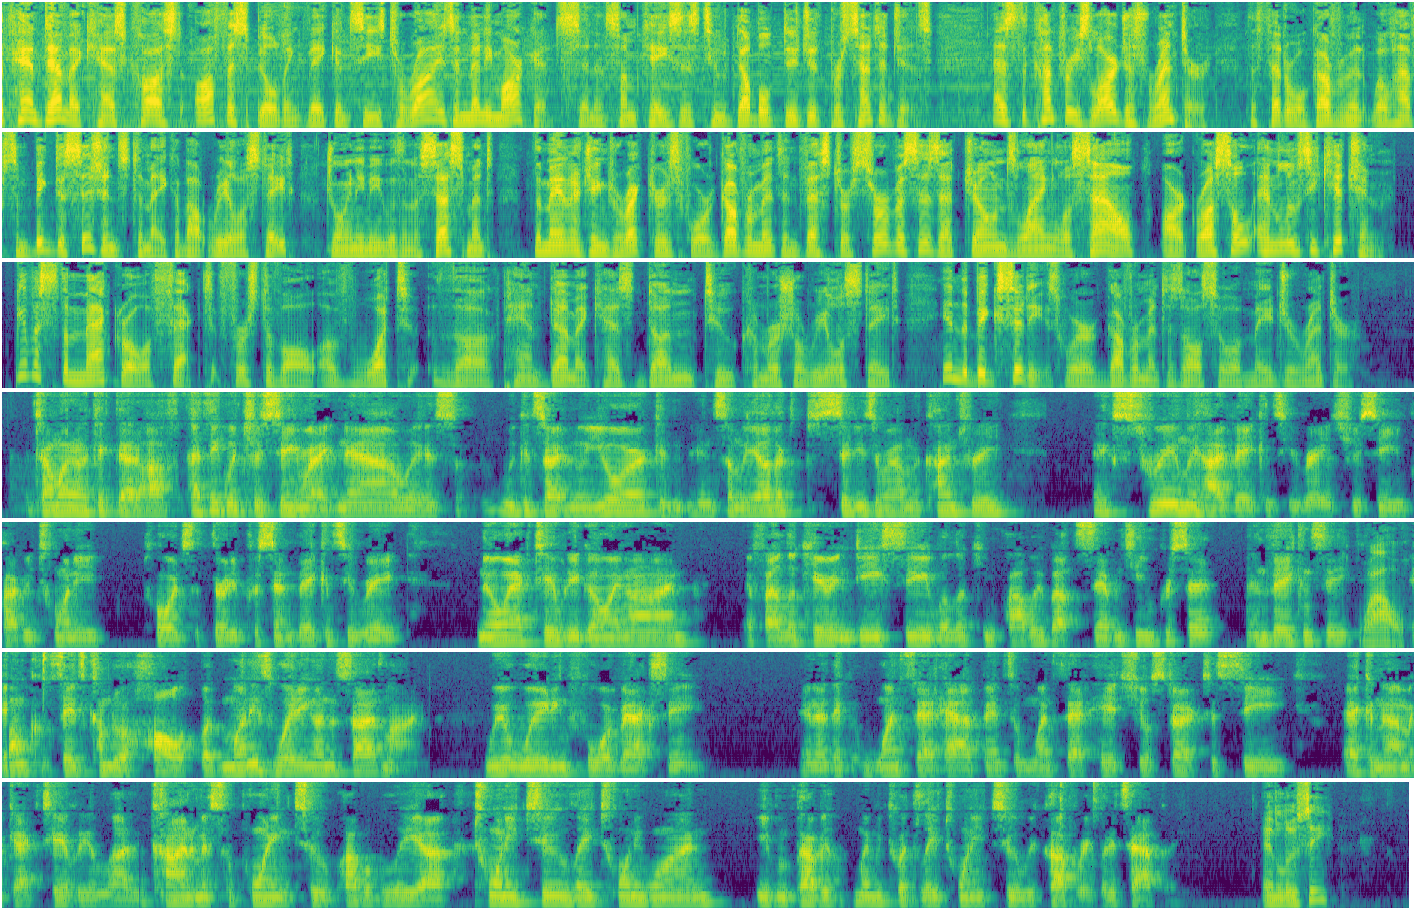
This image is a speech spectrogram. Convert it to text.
The pandemic has caused office building vacancies to rise in many markets, and in some cases to double digit percentages. As the country's largest renter, the federal government will have some big decisions to make about real estate. Joining me with an assessment, the managing directors for Government Investor Services at Jones Lang LaSalle, Art Russell and Lucy Kitchen. Give us the macro effect, first of all, of what the pandemic has done to commercial real estate in the big cities where government is also a major renter. Tom, why don't I kick that off? I think what you're seeing right now is we could start in New York and, and some of the other cities around the country, extremely high vacancy rates. You're seeing probably 20 towards the 30% vacancy rate, no activity going on. If I look here in DC, we're looking probably about 17% in vacancy. Wow. I won't say it's come to a halt, but money's waiting on the sideline. We're waiting for a vaccine. And I think once that happens and once that hits, you'll start to see economic activity. A lot of economists are pointing to probably a 22, late 21, even probably maybe towards late 22 recovery, but it's happening. And Lucy?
